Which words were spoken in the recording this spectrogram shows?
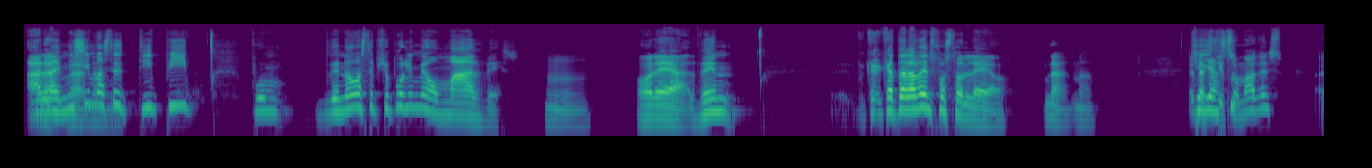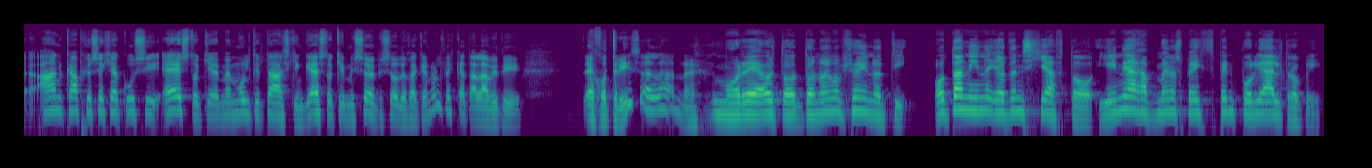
Αλλά Ναι, εμείς ναι, ναι, είμαστε ναι. τύποι που δενόμαστε πιο πολύ με ομάδες. Μμ. Ωραία. Δεν... Κα, καταλαβαίνεις πώς το λέω. Ναι, ναι. γι' Εντάξει, και, αυτό- τις ομάδες, ε, αν κάποιος έχει ακούσει έστω και με multitasking, έστω και μισό επεισόδιο hack and roll, θα έχει καταλάβει ότι έχω τρεις, αλλά ναι. Μωρέ, το, το νόημα ποιο είναι ότι όταν, είναι, όταν ισχύει αυτό, η είναι αγαπημένος παίχτης παίρνει πολύ άλλη τροπή.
